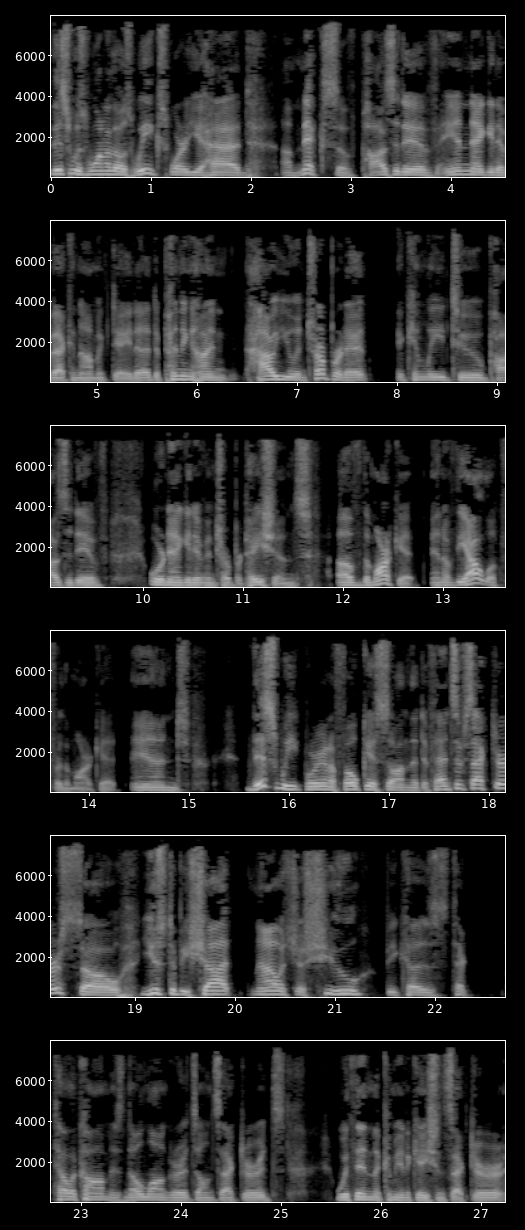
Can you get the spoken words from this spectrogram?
this was one of those weeks where you had a mix of positive and negative economic data. Depending on how you interpret it, it can lead to positive or negative interpretations of the market and of the outlook for the market. And this week we're going to focus on the defensive sectors. So used to be shut. Now it's just shoe because tech, telecom is no longer its own sector. It's within the communication sector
